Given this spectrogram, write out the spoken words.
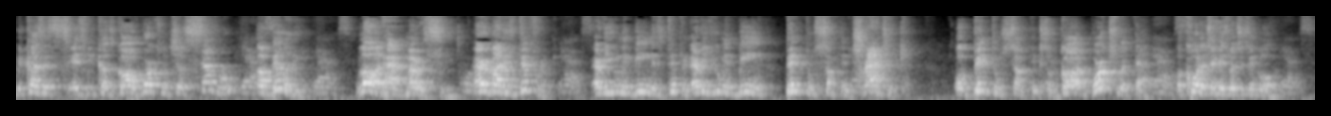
Because it's, it's because God works with your several Yes. ability. Yes. Lord have mercy. Oh. Everybody's different. Yes. Every human being is different. Every human being been through something tragic or been through something. So God works with that Yes. According to his riches and glory. Yes.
